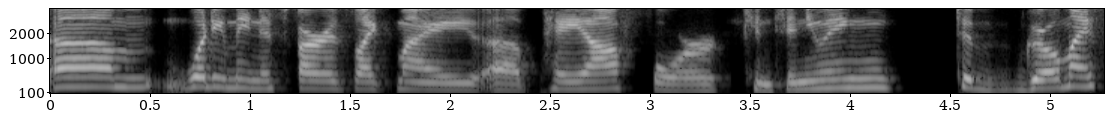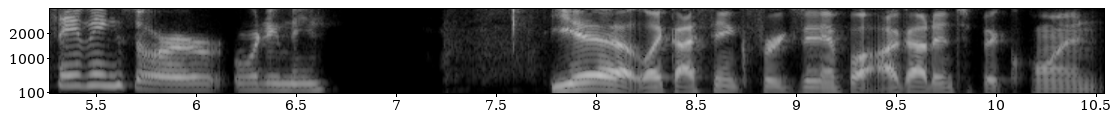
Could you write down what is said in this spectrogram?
Um, what do you mean as far as like my uh, payoff for continuing to grow my savings, or what do you mean? Yeah, like I think, for example, I got into Bitcoin.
